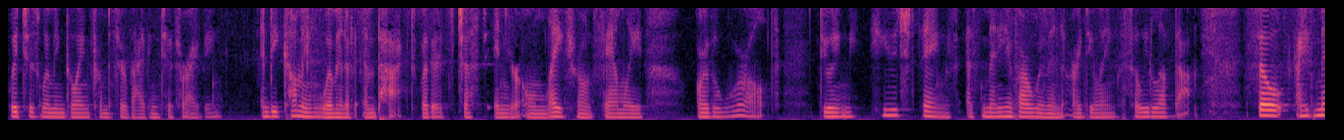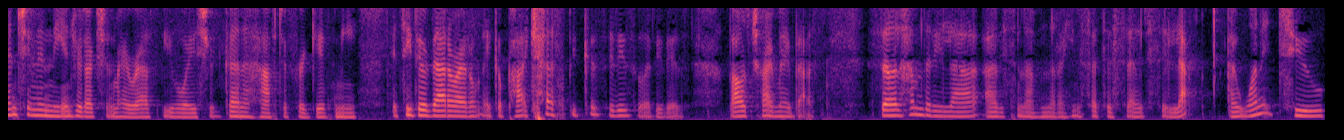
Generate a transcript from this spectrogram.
which is women going from surviving to thriving and becoming women of impact, whether it's just in your own life, your own family, or the world, doing huge things as many of our women are doing. So we love that. So I mentioned in the introduction my raspy voice. You're gonna have to forgive me. It's either that or I don't make a podcast because it is what it is. But I'll try my best. So Alhamdulillah, uh, I wanted to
